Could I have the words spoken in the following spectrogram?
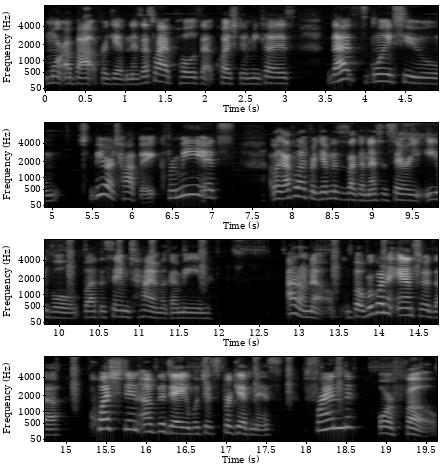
more about forgiveness. That's why I posed that question because that's going to be our topic. For me, it's like I feel like forgiveness is like a necessary evil, but at the same time, like I mean, I don't know. But we're going to answer the question of the day, which is forgiveness, friend or foe.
